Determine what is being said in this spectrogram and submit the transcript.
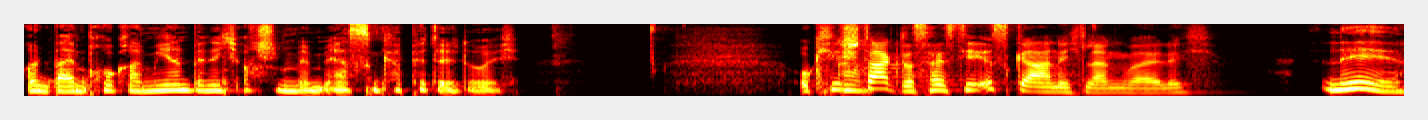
und beim Programmieren bin ich auch schon mit dem ersten Kapitel durch. Okay, ah. stark. Das heißt, dir ist gar nicht langweilig. Nee,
